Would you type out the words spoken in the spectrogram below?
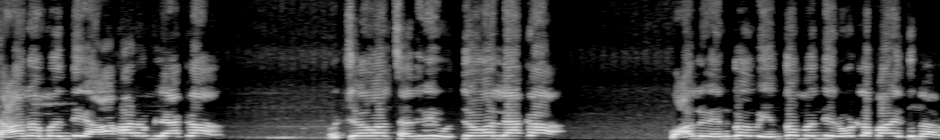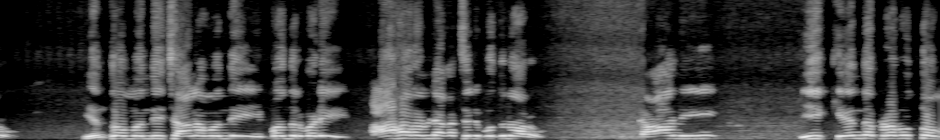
చాలా మంది ఆహారం లేక ఉద్యోగాలు చదివి ఉద్యోగాలు లేక వాళ్ళు ఎంతో ఎంతో మంది రోడ్ల పాలవుతున్నారు. ఎంతో మంది చాలా మంది ఇబ్బందులు పడి ఆహారం లేక చనిపోతున్నారు. కానీ ఈ కేంద్ర ప్రభుత్వం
